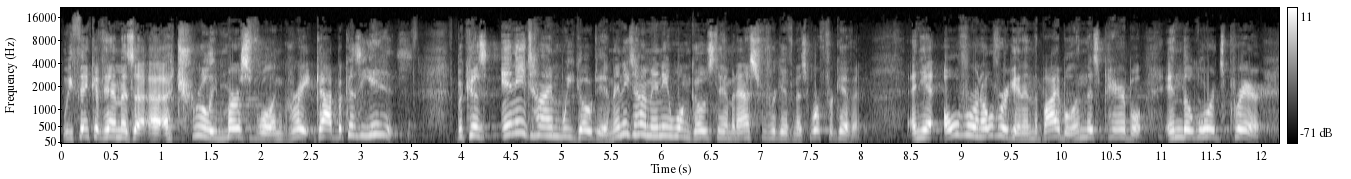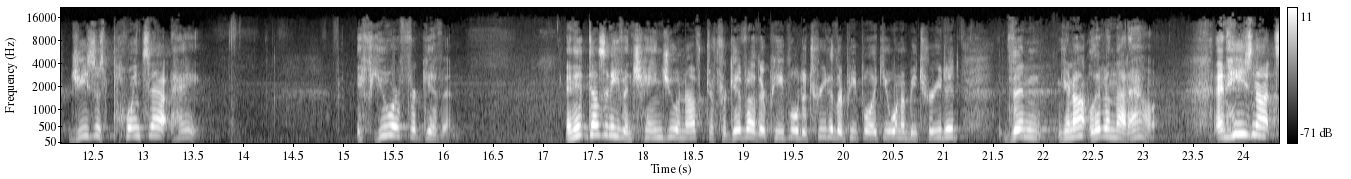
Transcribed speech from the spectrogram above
We think of him as a, a, truly merciful and great God because he is. Because anytime we go to him, anytime anyone goes to him and asks for forgiveness, we're forgiven. And yet, over and over again in the Bible, in this parable, in the Lord's Prayer, Jesus points out hey, if you are forgiven, and it doesn't even change you enough to forgive other people, to treat other people like you want to be treated, then you're not living that out. And he's not,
